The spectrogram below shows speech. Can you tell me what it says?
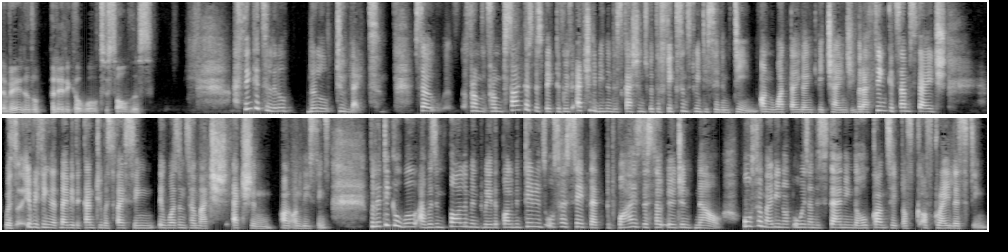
very little political will to solve this. I think it's a little little too late. So, from from SAICA's perspective, we've actually been in discussions with the FIC since 2017 on what they're going to be changing. But I think at some stage with everything that maybe the country was facing, there wasn't so much action on, on these things. Political will, I was in Parliament where the parliamentarians also said that, but why is this so urgent now? Also, maybe not always understanding the whole concept of, of grey listing.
